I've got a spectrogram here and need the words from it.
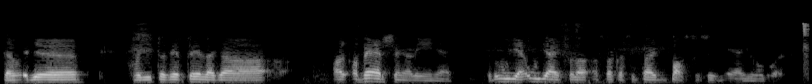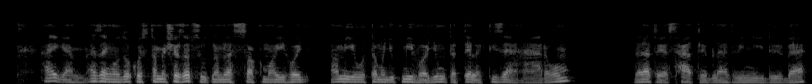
De hogy, hogy itt azért tényleg a, a, a verseny a lényeg. Tehát úgy, úgy állj fel a, a szakasz után, hogy basszus, hogy milyen jó volt. Hát igen, ezen gondolkoztam, és ez abszolút nem lesz szakmai, hogy amióta mondjuk mi vagyunk, tehát tényleg 13, de lehet, hogy ezt hátrébb lehet vinni időbe,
